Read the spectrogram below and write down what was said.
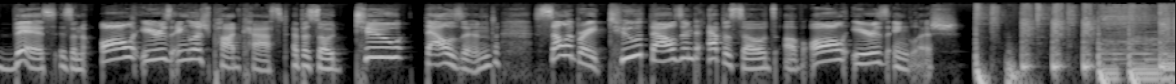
This is an All Ears English podcast, episode 2000. Celebrate 2000 episodes of All Ears English.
